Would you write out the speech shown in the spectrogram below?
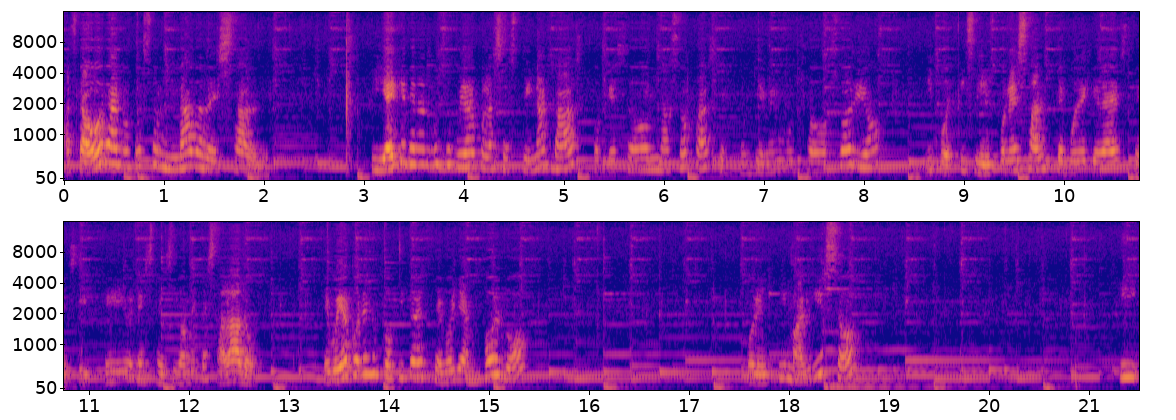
Hasta ahora no he puesto nada de sal. Y hay que tener mucho cuidado con las espinacas porque son unas hojas que contienen mucho sodio y, pues, y si les pones sal te puede quedar eh, excesivamente salado. Le voy a poner un poquito de cebolla en polvo por encima al guiso y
